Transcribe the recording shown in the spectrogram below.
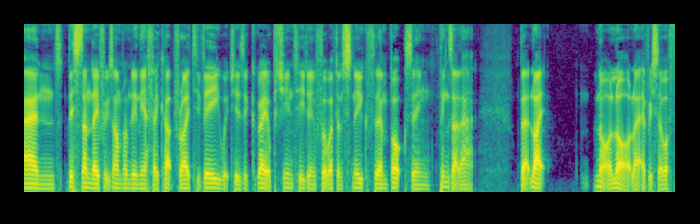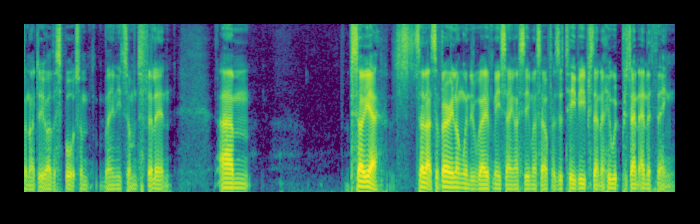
And this Sunday, for example, I'm doing the FA Cup for ITV, which is a great opportunity. Doing football, I've done snooker for them, boxing, things like that. But like, not a lot. Like every so often, I do other sports when they need someone to fill in. Um, so yeah, so that's a very long-winded way of me saying I see myself as a TV presenter who would present anything.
